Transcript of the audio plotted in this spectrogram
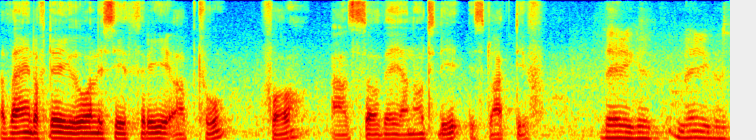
At the end of the day, you only see three up to four ads, so they are not destructive. Very good, very good.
